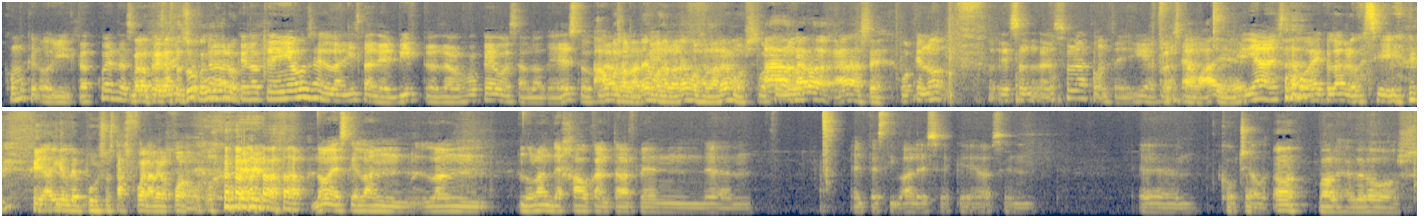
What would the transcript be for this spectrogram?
¿Cómo que lo oí? ¿Te acuerdas? Me lo explicaste tú, coño, Claro, que lo teníamos en la lista de pero tampoco hemos hablado de esto. Ah, claro, pues hablaremos, porque- hablaremos, hablaremos. Ah, no- claro, ahora sé. Porque no, es una, es una tontería. Pero o está sea, guay, ¿eh? Ya, está guay, claro, sí. Y alguien le puso, estás fuera del juego. No, es que la han, la han- no la han dejado cantar en em, el festival ese que hacen em, Coachella. Ah, vale, el de los...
